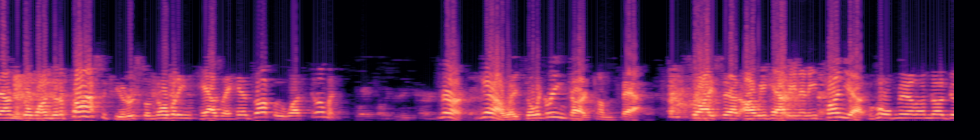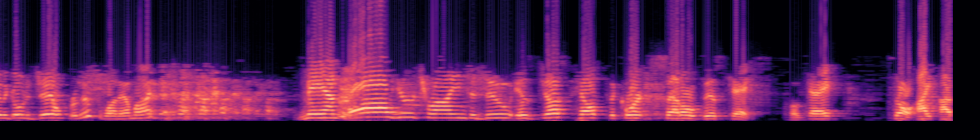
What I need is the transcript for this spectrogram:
send the one to the prosecutor so nobody has a heads up of what's coming. Wait till the green card. Yeah, yeah, wait till the green card comes back. So I said, are we having any fun yet? Oh man, I'm not gonna go to jail for this one, am I? Man, all you're trying to do is just help the court settle this case. Okay? So I, I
